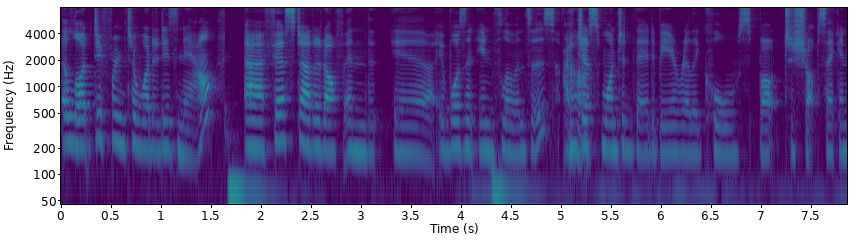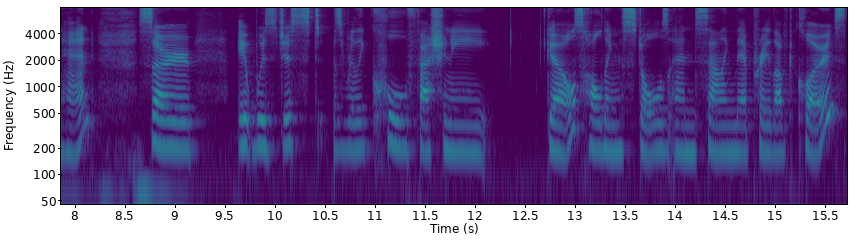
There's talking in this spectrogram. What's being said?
a lot different to what it is now. Uh, first started off and uh, it wasn't influencers. Uh-huh. I just wanted there to be a really cool spot to shop secondhand. So it was just as really cool fashiony girls holding stalls and selling their pre-loved clothes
